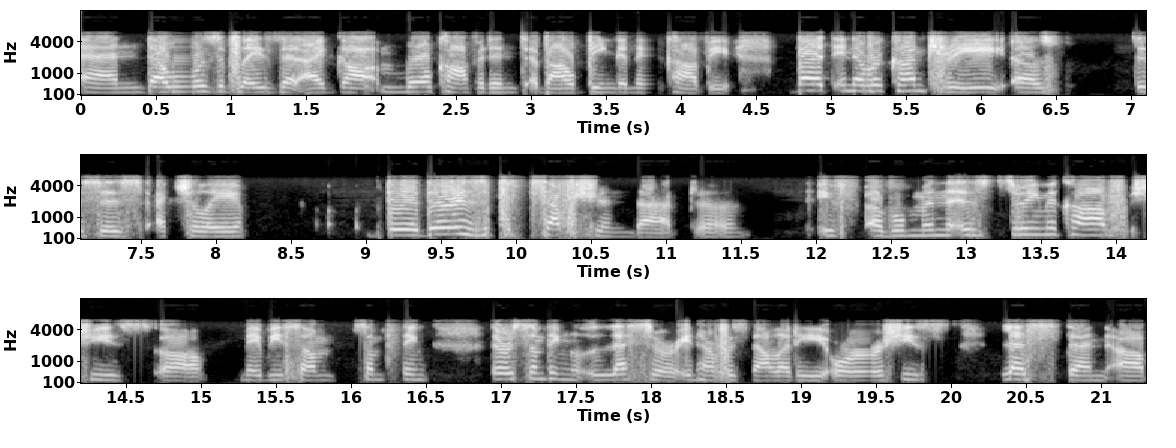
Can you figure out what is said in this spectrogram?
and that was the place that I got more confident about being a niqabi. But in our country, uh, this is actually there. There is a perception that uh, if a woman is doing the niqab, she's uh, maybe some something there is something lesser in her personality, or she's less than a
